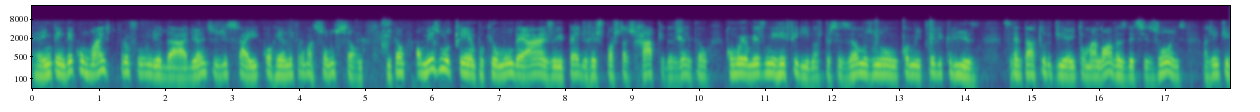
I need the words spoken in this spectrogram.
é, entender com mais profundidade antes de sair correndo para uma solução. Então, ao mesmo tempo que o mundo é ágil e pede respostas rápidas, né? então, como eu mesmo me referi, nós precisamos, num comitê de crise, sentar todo dia e tomar novas decisões, a gente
